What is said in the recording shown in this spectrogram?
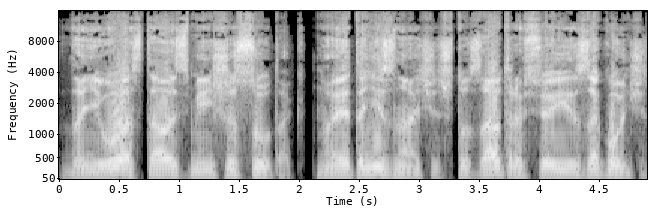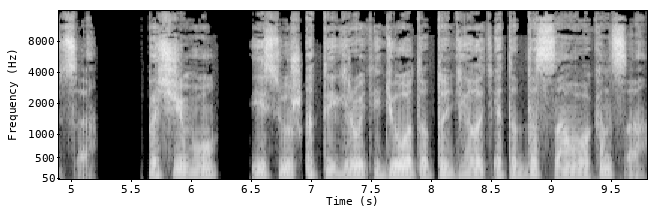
До него осталось меньше суток, но это не значит, что завтра все и закончится». «Почему? Если уж отыгрывать идиота, то делать это до самого конца».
